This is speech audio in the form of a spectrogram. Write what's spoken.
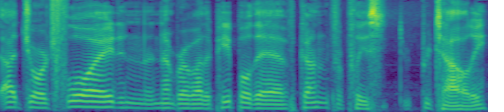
uh, George Floyd and a number of other people that have gone for police brutality.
